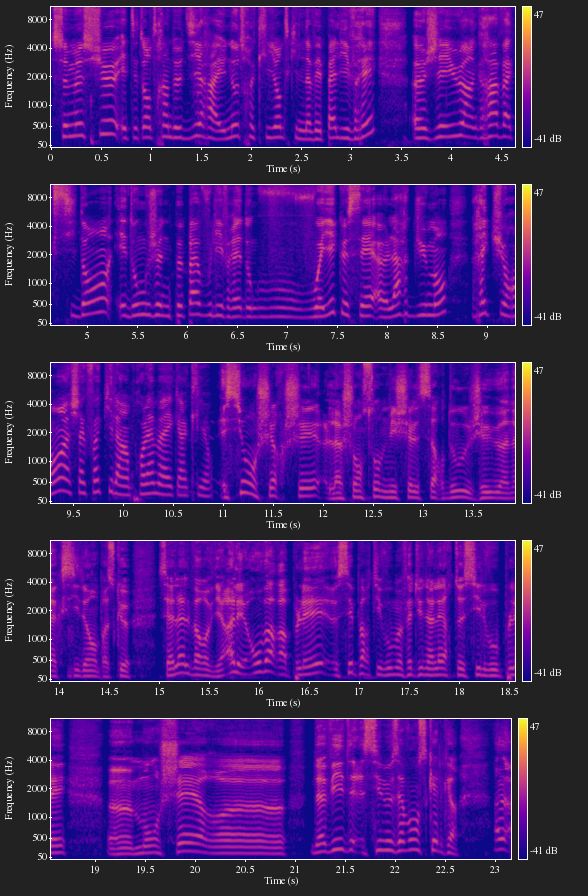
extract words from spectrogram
ce monsieur était en train de dire à une autre cliente qu'il n'avait pas livré euh, J'ai eu un grave accident et donc je ne peux pas vous livrer. Donc vous, vous voyez que c'est euh, l'argument récurrent à chaque fois qu'il a un problème avec un client. Et si on cherchait la chanson de Michel Sardou, J'ai eu un accident, parce que celle-là, elle va revenir. Allez, on va rappeler. C'est parti, vous me faites une alerte, s'il vous plaît. Euh, mon cher euh, David, si nous avons ce quelqu'un. Alors,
